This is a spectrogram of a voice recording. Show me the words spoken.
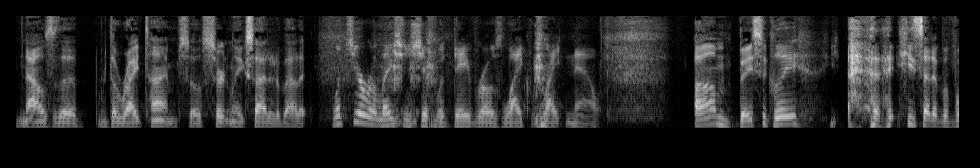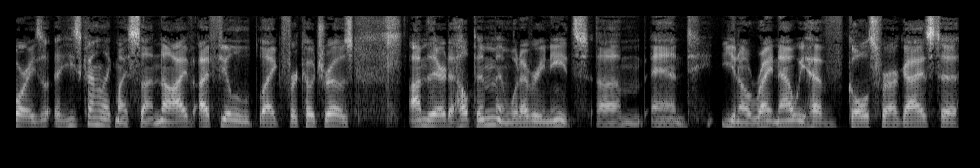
now's the the right time. So certainly excited about it. What's your relationship with Dave Rose like right now? Um, basically, he said it before. He's he's kind of like my son. No, I I feel like for Coach Rose, I'm there to help him in whatever he needs. Um, and you know, right now we have goals for our guys to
